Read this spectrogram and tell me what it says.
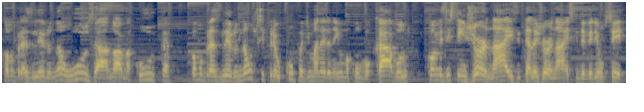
como o brasileiro não usa a norma culta, como o brasileiro não se preocupa de maneira nenhuma com vocábulo, como existem jornais e telejornais que deveriam ser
